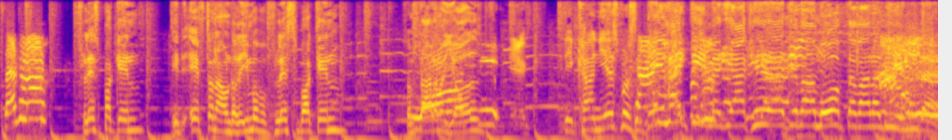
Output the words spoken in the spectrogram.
Hvad så? Flesbergen. Et efternavn, der rimer på Flesbergen. Som starter med J. det- det er Karen Jespersen. Det er rigtigt, men jeg er ked af, det var Morup, der var der lige inden da.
